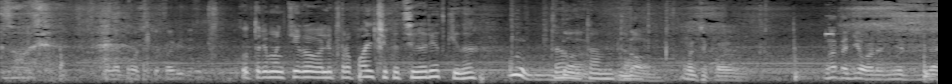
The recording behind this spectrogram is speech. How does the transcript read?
казалось. Вопросики по Тут ремонтировали пропальчик от сигаретки, да? Ну, там, да, там, там. Да. Ну, типа, ну, это делали не, для,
